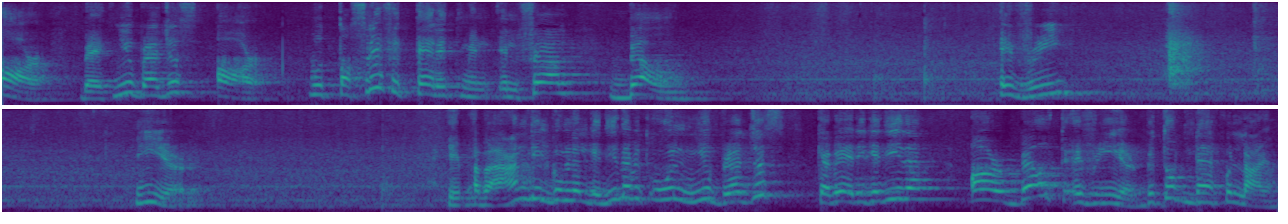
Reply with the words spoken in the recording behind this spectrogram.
are بقت new bridges are والتصريف الثالث من الفعل build every year. يبقى بقى عندي الجملة الجديدة بتقول new bridges كباري جديدة are built every year. بتبنى كل عام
